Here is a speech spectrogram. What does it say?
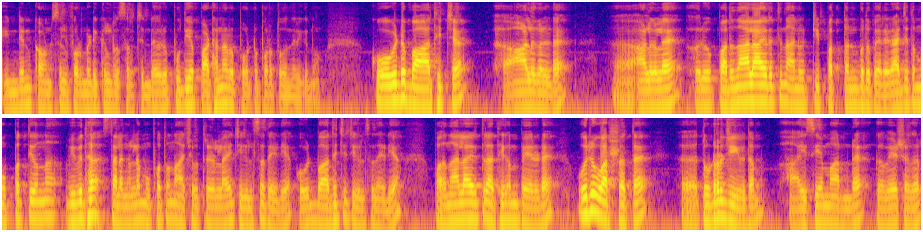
ഇന്ത്യൻ കൗൺസിൽ ഫോർ മെഡിക്കൽ റിസർച്ചിന്റെ ഒരു പുതിയ പഠന റിപ്പോർട്ട് പുറത്തു വന്നിരിക്കുന്നു. കോവിഡ് ബാധിച്ച ആളുകളുടെ ആളുകളെ ഒരു പതിനാലായിരത്തി നാനൂറ്റി പത്തൊൻപത് പേരെ രാജ്യത്തെ മുപ്പത്തിയൊന്ന് വിവിധ സ്ഥലങ്ങളിലെ മുപ്പത്തൊന്ന് ആശുപത്രികളിലായി ചികിത്സ തേടിയ കോവിഡ് ബാധിച്ച് ചികിത്സ തേടിയ പതിനാലായിരത്തിലധികം പേരുടെ ഒരു വർഷത്തെ തുടർ ജീവിതം ഐ സി എം ആറിന്റെ ഗവേഷകർ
